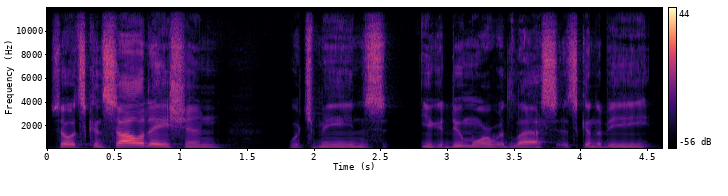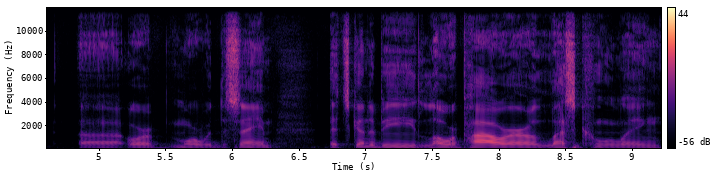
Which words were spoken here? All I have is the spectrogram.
So it's consolidation, which means you can do more with less. It's going to be, uh, or more with the same. It's going to be lower power, less cooling,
